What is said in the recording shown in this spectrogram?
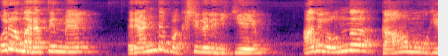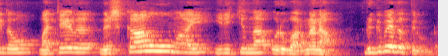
ഒരു മരത്തിന്മേൽ രണ്ട് പക്ഷികൾ ഇരിക്കുകയും അതിൽ ഒന്ന് കാമമോഹിതവും മറ്റേത് നിഷ്കാമവുമായി ഇരിക്കുന്ന ഒരു വർണന ഋഗ്വേദത്തിലുണ്ട്.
